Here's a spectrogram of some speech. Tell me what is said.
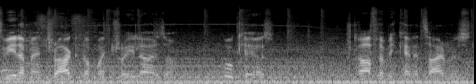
Ist weder mein Truck noch mein Trailer, also okay. Also Strafe habe ich keine zahlen müssen.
